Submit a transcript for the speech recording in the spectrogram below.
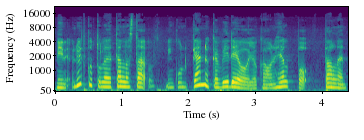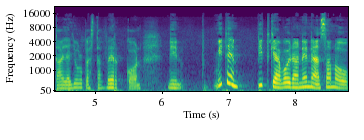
niin nyt kun tulee tällaista niin kuin kännykkävideoa, joka on helppo tallentaa ja julkaista verkkoon, niin miten pitkään voidaan enää sanoa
